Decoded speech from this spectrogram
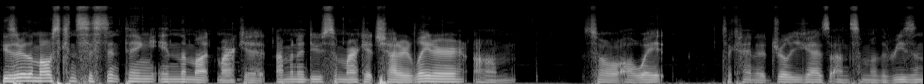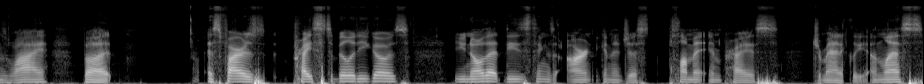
These are the most consistent thing in the MUT market. I'm going to do some market chatter later, um, so I'll wait to kind of drill you guys on some of the reasons why. But as far as price stability goes, you know that these things aren't going to just plummet in price dramatically unless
